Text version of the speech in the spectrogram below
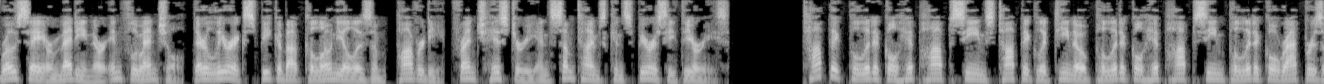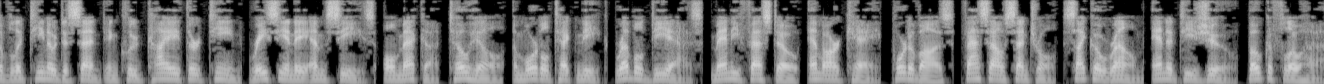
Rocé or Medine are influential, their lyrics speak about colonialism, poverty, French history and sometimes conspiracy theories. Topic political hip-hop scenes Topic Latino political hip-hop scene Political rappers of Latino descent include Calle 13, Racionais MCs, Olmeca, Tohil, Immortal Technique, Rebel Diaz, Manifesto, MRK, Portavoz, Facção Central, Psycho Realm, Ana Tijoux, Bocafloja,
